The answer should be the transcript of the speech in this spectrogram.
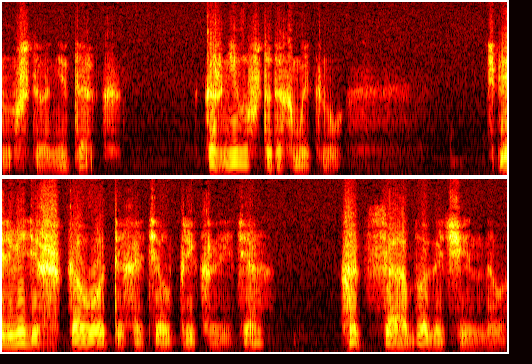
Ну что, не так?» Корнилов что-то хмыкнул. Теперь видишь, кого ты хотел прикрыть, а? Отца благочинного.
